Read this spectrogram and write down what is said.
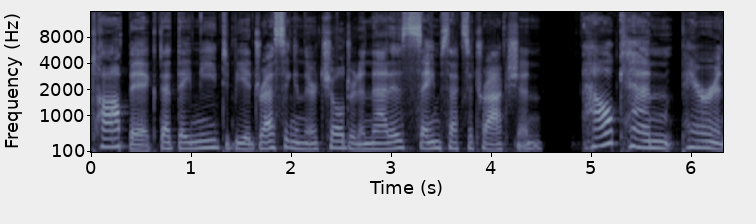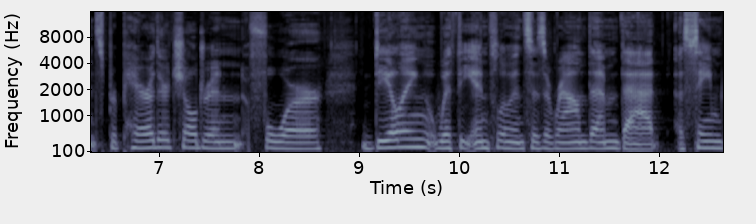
topic that they need to be addressing in their children, and that is same sex attraction how can parents prepare their children for dealing with the influences around them that seem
